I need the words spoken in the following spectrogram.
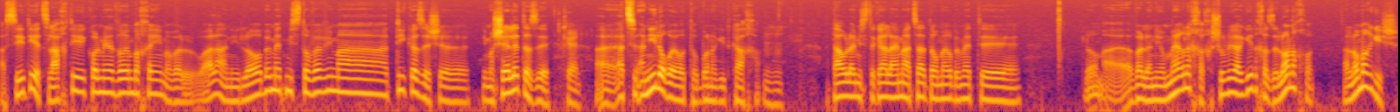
עשיתי, הצלחתי כל מיני דברים בחיים, אבל וואלה, אני לא באמת מסתובב עם התיק הזה, ש... עם השלט הזה. כן. הצ... אני לא רואה אותו, בוא נגיד ככה. מהמם. אתה אולי מסתכל עליי מהצד, אתה אומר באמת, אה, לא, אבל אני אומר לך, חשוב לי להגיד לך, זה לא נכון. אני לא מרגיש.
